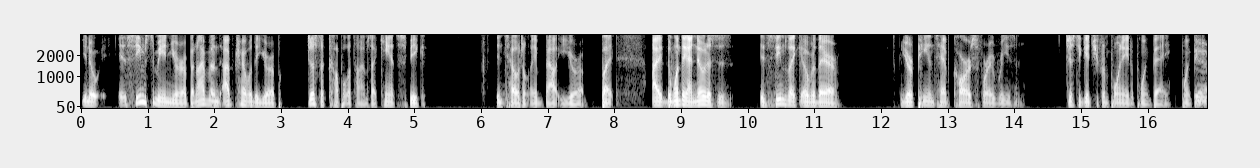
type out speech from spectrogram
you know, it seems to me in Europe, and I've been I've traveled to Europe just a couple of times. I can't speak intelligently about Europe, but I the one thing I notice is it seems like over there, Europeans have cars for a reason, just to get you from point A to point B. Point B. Yeah.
